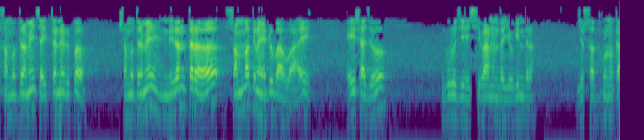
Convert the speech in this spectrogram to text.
समुद्र में चैतन्य रूप समुद्र में निरंतर समग्न है डूबा हुआ है। ऐसा जो गुरु जी है शिवानंद योगिंद्र। जो सदगुणों का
